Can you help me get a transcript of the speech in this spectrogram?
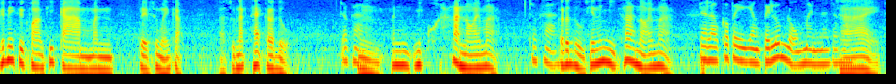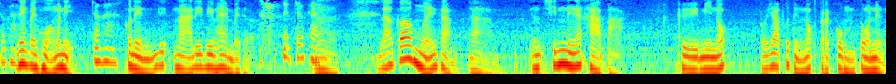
ก็นี่คือความที่กามมันเปรียบเสมือนกับเอ่อสุนัขแทะกระดูก เจ้าค่ะอืมมันมีค่าน้อยมาก เจ้าค่ะ กระดูกชิ้นนั้นมีค่าน้อยมาก แต่เราก็ไปยังไปลุ่มหลงมันนะเจ้าค่ะใช่เจ้าค่ะเรื่องไปห่วงมันอีกเจ้าค่ะ คนอื่นมารีบๆให้มันไปเถอะเจ้าค่ะเออแล้วก็เหมือนกับอ่าชิ้นเนื้อคาปาก คือมีนกพระพุทธเจ้าพูดถึงนกตระกุมตัวหนึ่ง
